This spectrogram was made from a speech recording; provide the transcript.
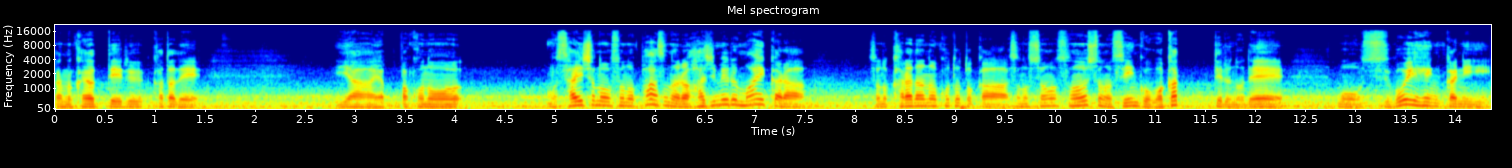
あの通っている方でいややっぱこのもう最初のそのパーソナルを始める前からその体のこととかそのそのその人のスイングを分かってってるのでもうすごい変化に、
